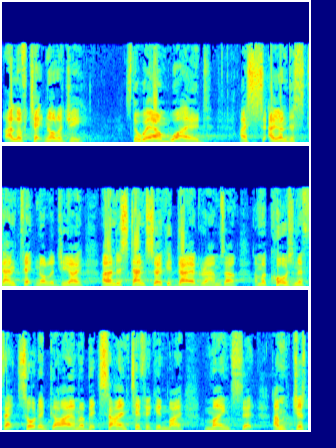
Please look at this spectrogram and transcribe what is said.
I love technology. It's the way I'm wired. I, I understand technology. I, I, understand circuit diagrams. I, I'm a cause and effect sort of guy. I'm a bit scientific in my mindset. I'm just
